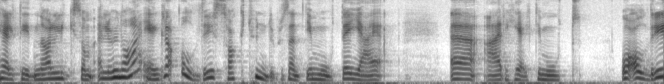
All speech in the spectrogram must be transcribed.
hele tiden har liksom Eller hun har egentlig aldri sagt 100% imot det jeg eh, er helt imot. Og aldri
